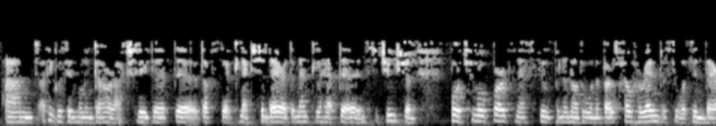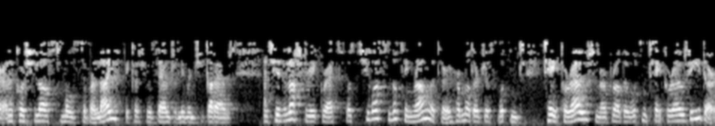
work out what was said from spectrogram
and I think it was in Mullingar actually, the, the, that's the connection there, the mental health the institution. But she wrote Bird's Nest Soup and another one about how horrendous it was in there. And of course, she lost most of her life because she was elderly when she got out. And she had a lot of regrets, but she wasn't nothing wrong with her. Her mother just wouldn't take her out, and her brother wouldn't take her out either.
